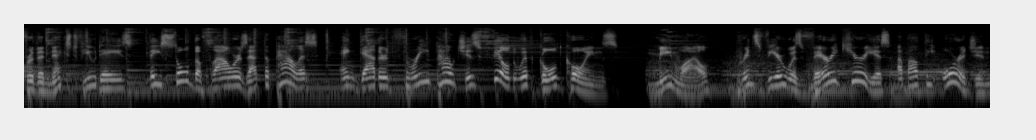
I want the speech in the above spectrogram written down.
For the next few days, they sold the flowers at the palace and gathered three pouches filled with gold coins. Meanwhile, Prince Veer was very curious about the origin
